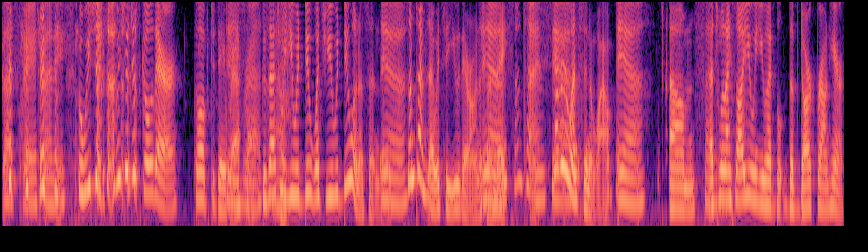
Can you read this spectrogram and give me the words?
That's very funny. but we should we should just go there go up to Dave, Dave Rath's house because that's what you would do what you would do on a Sunday Yeah. sometimes I would see you there on a Yeah, Sunday sometimes. Yeah. every once in a while Yeah. um, that's when I saw you and you had bl- the dark brown hair.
